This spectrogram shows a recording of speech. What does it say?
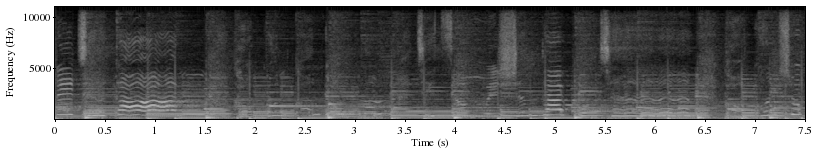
ได้เจอกัน ขอบคุณคนคนนั้นที่ทำให้ฉันได้พบเธอ ขอบคุณทุก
